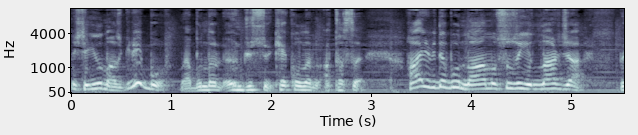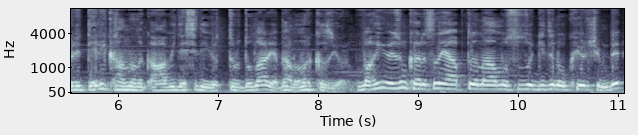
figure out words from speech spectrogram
İşte Yılmaz Güney bu. Ya bunların öncüsü, kekoların atası. Hayır bir de bu namussuzu yıllarca böyle delikanlılık abidesi de yutturdular ya ben ona kızıyorum. Vahiy Öz'ün karısına yaptığı namussuzluğu gidin okuyun şimdi.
